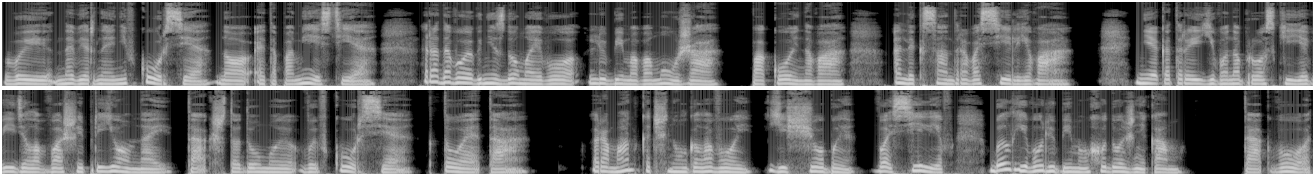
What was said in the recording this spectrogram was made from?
Вы, наверное, не в курсе, но это поместье, родовое гнездо моего любимого мужа, покойного Александра Васильева. Некоторые его наброски я видела в вашей приемной, так что, думаю, вы в курсе, кто это. Роман качнул головой. Еще бы! Васильев был его любимым художником. Так вот,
